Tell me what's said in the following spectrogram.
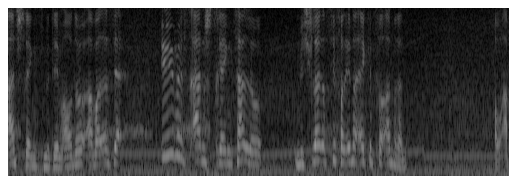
anstrengend mit dem Auto. Aber das ist ja übelst anstrengend. Hallo. Mich schleudert es hier von einer Ecke zur anderen. Hau ab.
